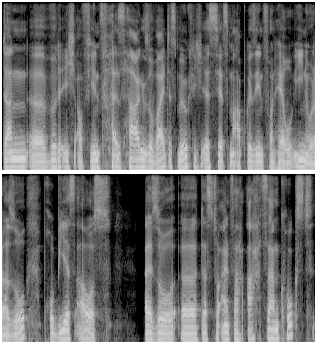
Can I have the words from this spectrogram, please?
dann äh, würde ich auf jeden Fall sagen, soweit es möglich ist, jetzt mal abgesehen von Heroin oder so, probier es aus. Also, äh, dass du einfach achtsam guckst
